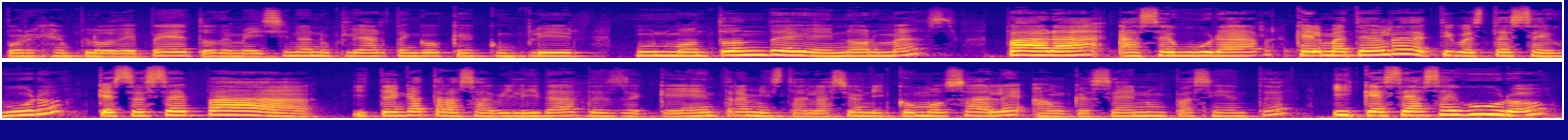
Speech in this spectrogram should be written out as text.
por ejemplo, de PET o de medicina nuclear, tengo que cumplir un montón de normas para asegurar que el material radiactivo esté seguro, que se sepa y tenga trazabilidad desde que entra a mi instalación y cómo sale, aunque sea en un paciente, y que sea seguro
